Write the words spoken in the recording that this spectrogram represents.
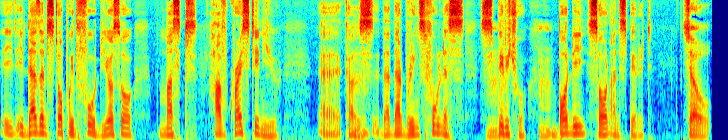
it, it doesn't stop with food. You also must have Christ in you uh, because mm-hmm. that, that brings fullness, mm-hmm. spiritual, mm-hmm. body, soul, and spirit. So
